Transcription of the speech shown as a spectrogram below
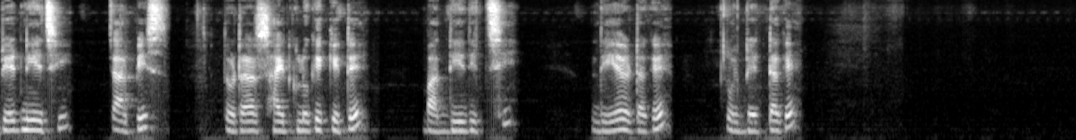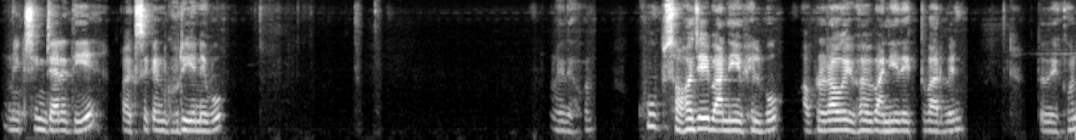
ব্রেড নিয়েছি চার পিস তো ওটার সাইডগুলোকে কেটে বাদ দিয়ে দিচ্ছি। দিয়ে ওটাকে, ওই ব্রেডটাকে মিক্সিং জারে দিয়ে কয়েক সেকেন্ড ঘুরিয়ে নেব। এই দেখুন, খুব সহজেই বানিয়ে ফেলব। আপনারাও এইভাবে বানিয়ে দেখতে পারবেন। তো দেখুন,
